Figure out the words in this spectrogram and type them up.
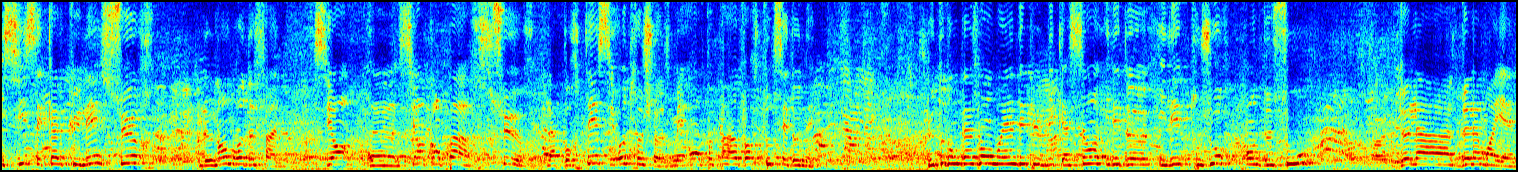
ici, c'est calculé sur le nombre de fans. Si on, euh, compare sur la portée, c'est autre chose. Mais on ne peut pas avoir toutes ces données. Le taux d'engagement moyen des publications, il est toujours en dessous de la, moyenne.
